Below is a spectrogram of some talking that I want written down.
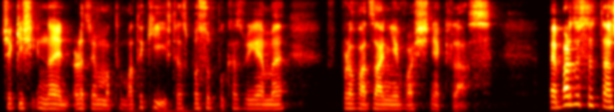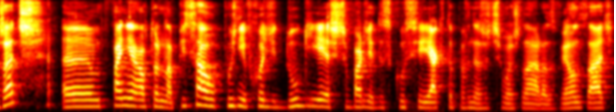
czy jakiś inny rodzaj matematyki i w ten sposób pokazujemy wprowadzanie właśnie klas. E, bardzo istotna rzecz. Fajnie autor napisał. Później wchodzi długie jeszcze bardziej dyskusje, jak to pewne rzeczy można rozwiązać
